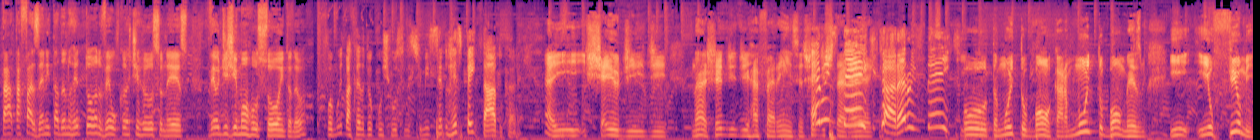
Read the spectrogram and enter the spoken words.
tá, tá fazendo e tá dando retorno. Vê o Kurt Russell nesse, vê o Digimon Rousseau, entendeu? Foi muito bacana ver o Kurt Russell nesse filme sendo respeitado, cara. É, e, e cheio de, de. Né, cheio de, de referências, cheio Era o de easter Snake, egg. cara, era o Snake. Puta, muito bom, cara, muito bom mesmo. E, e o filme,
